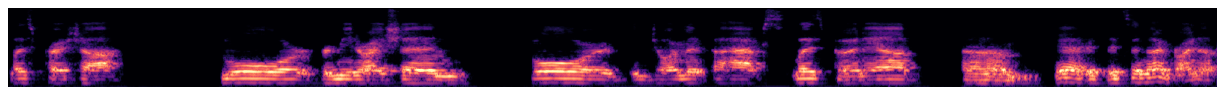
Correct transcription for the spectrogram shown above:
less pressure, more remuneration, more enjoyment perhaps, less burnout. Um, yeah, it, it's a no brainer.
